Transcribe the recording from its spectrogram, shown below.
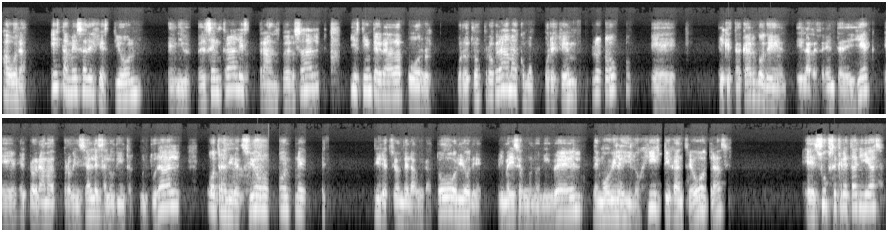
Ahora, esta mesa de gestión de nivel central es transversal y está integrada por, por otros programas, como por ejemplo eh, el que está a cargo de, la referente de IEC, eh, el Programa Provincial de Salud Intercultural, otras direcciones, dirección de laboratorio, de primer y segundo nivel, de móviles y logística, entre otras, eh, subsecretarías,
